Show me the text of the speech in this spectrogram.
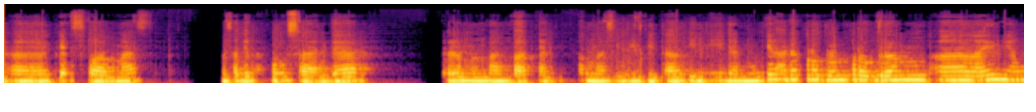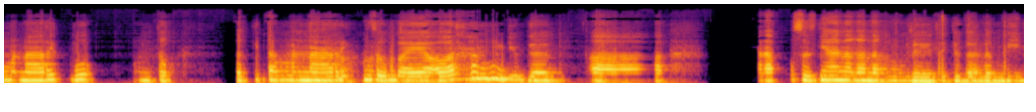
eh, Keswamas Rumah Sakit Atma Husada dalam memanfaatkan informasi digital ini. Dan mungkin ada program-program eh, lain yang menarik Bu untuk kita menarik supaya orang juga eh, anak khususnya anak-anak muda itu juga lebih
